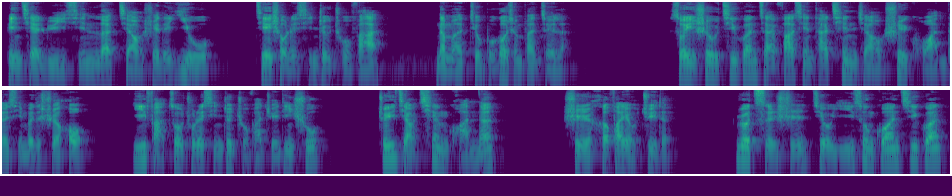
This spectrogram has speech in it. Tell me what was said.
并且履行了缴税的义务，接受了行政处罚，那么就不构成犯罪了。所以，税务机关在发现他欠缴税款的行为的时候，依法作出了行政处罚决定书，追缴欠款呢，是合法有据的。若此时就移送公安机关，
